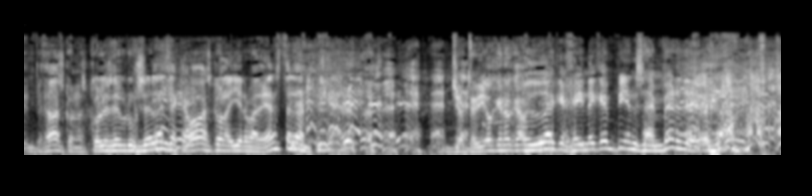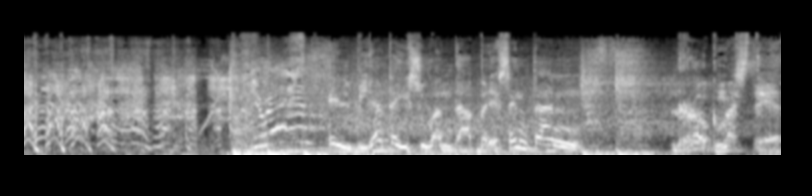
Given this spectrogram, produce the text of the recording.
empezabas con las coles de Bruselas y acababas con la hierba de Ámsterdam. Yo te digo que no cabe duda que Heineken piensa en verde. El Pirata y su banda presentan Rockmaster.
